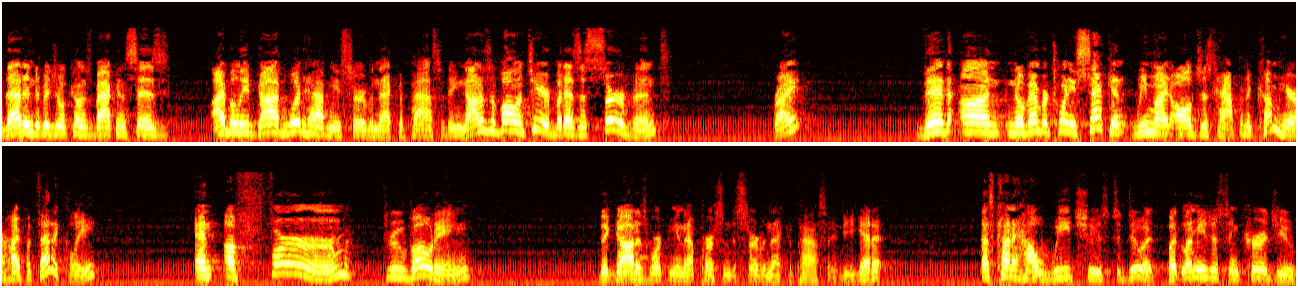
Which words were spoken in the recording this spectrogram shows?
that individual comes back and says, I believe God would have me serve in that capacity, not as a volunteer, but as a servant, right? Then on November 22nd, we might all just happen to come here, hypothetically, and affirm through voting that God is working in that person to serve in that capacity. Do you get it? That's kind of how we choose to do it. But let me just encourage you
